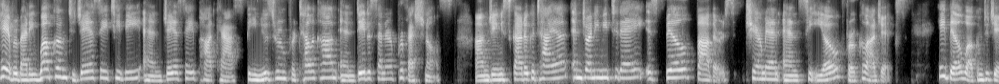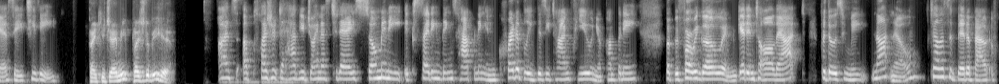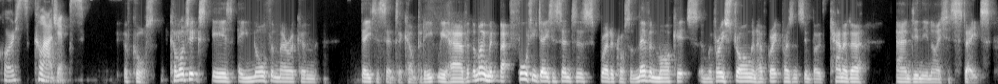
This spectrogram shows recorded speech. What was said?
Hey, everybody, welcome to JSA TV and JSA Podcast, the newsroom for telecom and data center professionals. I'm Jaymie Scotto Cutaia, and joining me today is Bill Fathers, Chairman and CEO for Cologix. Hey, Bill, welcome to JSA TV. Thank you, Jaymie. Pleasure to be here. Uh, it's a pleasure to have you join us today. So many exciting things happening, incredibly busy time for you and your company. But before we go and get into all that, for those who may not know, tell us a bit about, of course, Cologix. Of course. Cologix is a North American data center company. We have at the moment about 40 data centers spread across 11 markets, and we're very strong and have great presence in both Canada and in the United States.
